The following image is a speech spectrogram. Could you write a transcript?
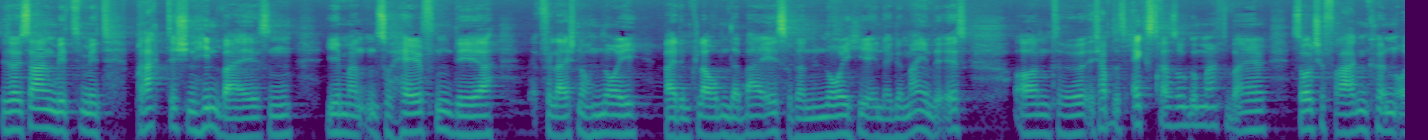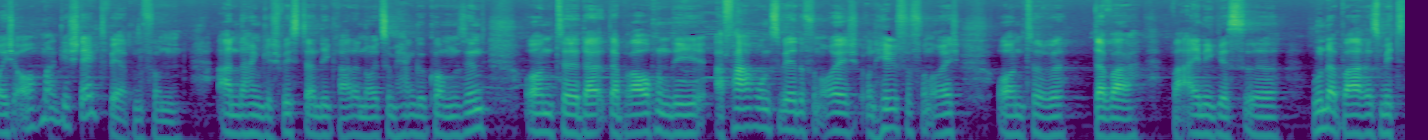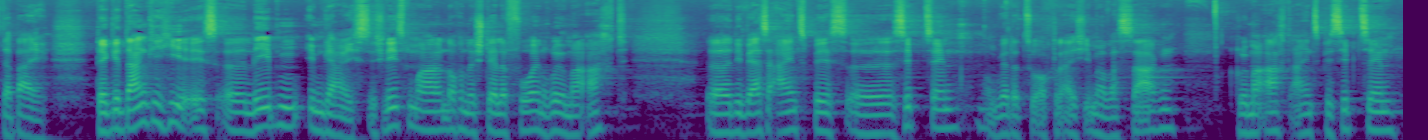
wie soll ich sagen, mit, mit praktischen Hinweisen jemandem zu helfen, der vielleicht noch neu bei dem Glauben dabei ist oder neu hier in der Gemeinde ist. Und äh, ich habe das extra so gemacht, weil solche Fragen können euch auch mal gestellt werden von anderen Geschwistern, die gerade neu zum Herrn gekommen sind. Und äh, da, da, brauchen die Erfahrungswerte von euch und Hilfe von euch. Und äh, da war, war einiges äh, Wunderbares mit dabei. Der Gedanke hier ist äh, Leben im Geist. Ich lese mal noch eine Stelle vor in Römer 8 äh, die Verse 1 bis 17 und werde dazu auch gleich immer was sagen. Römer 8, 1 bis 17.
